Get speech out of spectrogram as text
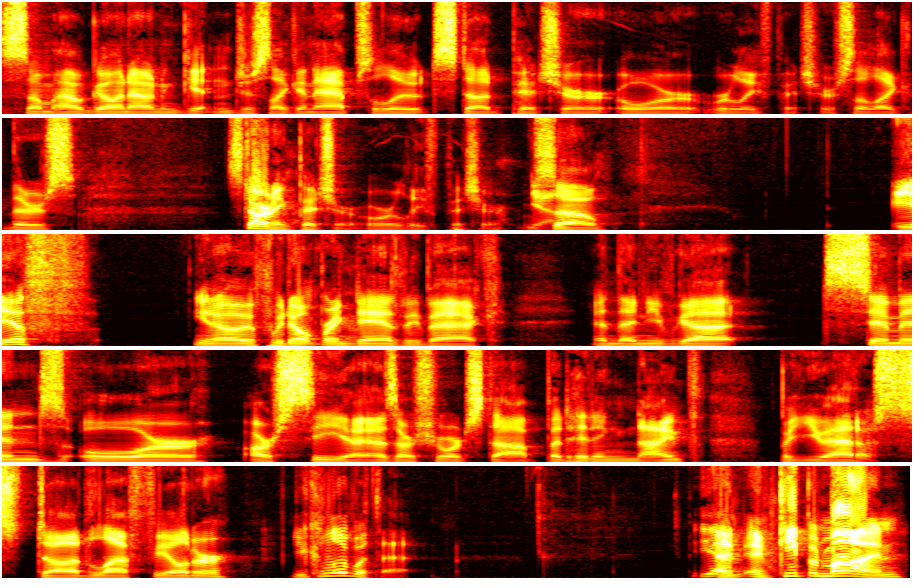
somehow going out and getting just like an absolute stud pitcher or relief pitcher. So like there's starting pitcher or relief pitcher. Yeah. So if you know if we don't bring Dansby back, and then you've got Simmons or Arcia as our shortstop, but hitting ninth, but you add a stud left fielder, you can live with that. yeah, And, and keep in mind,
